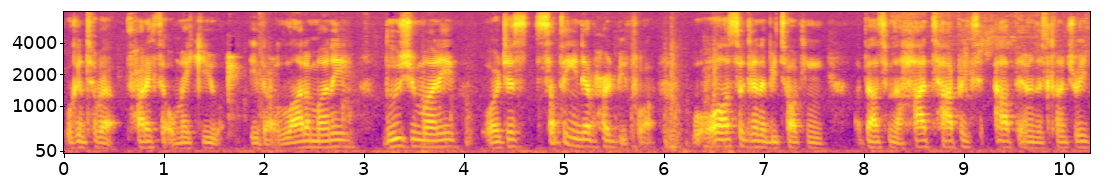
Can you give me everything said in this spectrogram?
We're going to talk about products that will make you either a lot of money, lose your money, or just something you never heard before. We're also going to be talking about some of the hot topics out there in this country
